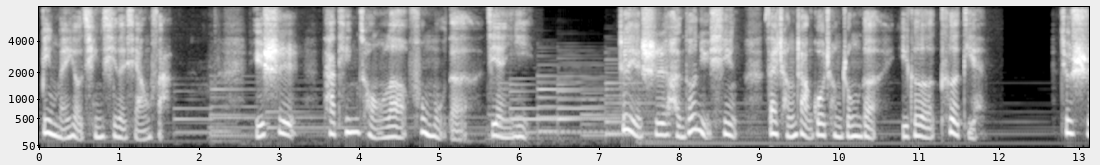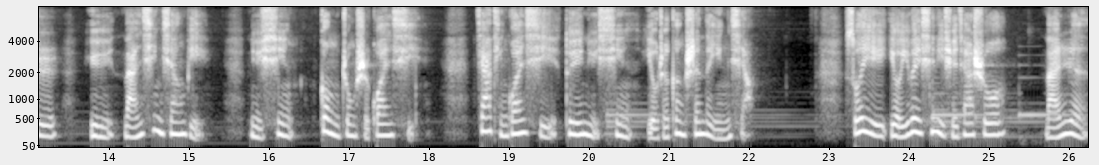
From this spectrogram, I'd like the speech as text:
并没有清晰的想法。于是她听从了父母的。建议，这也是很多女性在成长过程中的一个特点，就是与男性相比，女性更重视关系，家庭关系对于女性有着更深的影响。所以，有一位心理学家说：“男人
